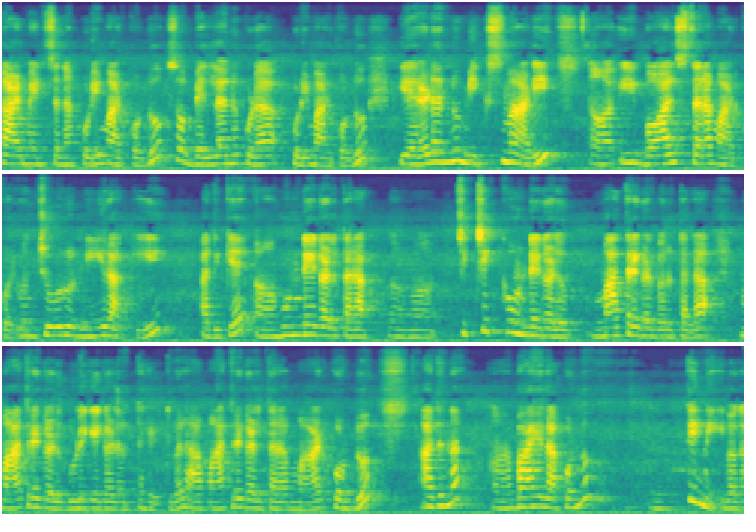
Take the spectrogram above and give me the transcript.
ಕಾಳು ಮೆಣಸನ್ನ ಪುಡಿ ಮಾಡಿಕೊಂಡು ಸೊ ಬೆಲ್ಲನೂ ಕೂಡ ಪುಡಿ ಮಾಡಿಕೊಂಡು, ಎರಡನ್ನು ಮಿಕ್ಸ್ ಮಾಡಿ ಈ ಬಾಲ್ಸ್ ಥರ ಮಾಡ್ಕೊಳ್ಳಿ. ಒಂಚೂರು ನೀರು ಹಾಕಿ. ಅದಕ್ಕೆ ಹುಂಡೆಗಳ ಥರ ಚಿಕ್ಕ ಚಿಕ್ಕ ಉಂಡೆಗಳು ಮಾತ್ರೆಗಳು ಬರುತ್ತಲ್ಲ, ಮಾತ್ರೆಗಳು ಗುಳಿಗೆಗಳು ಅಂತ ಹೇಳ್ತೀವಲ್ಲ, ಆ ಮಾತ್ರೆಗಳ ಥರ ಮಾಡಿಕೊಂಡು ಅದನ್ನ ಬಾಯಲ್ಲಿ ಹಾಕೊಂಡು ತಿನ್ನಿ. ಇವಾಗ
